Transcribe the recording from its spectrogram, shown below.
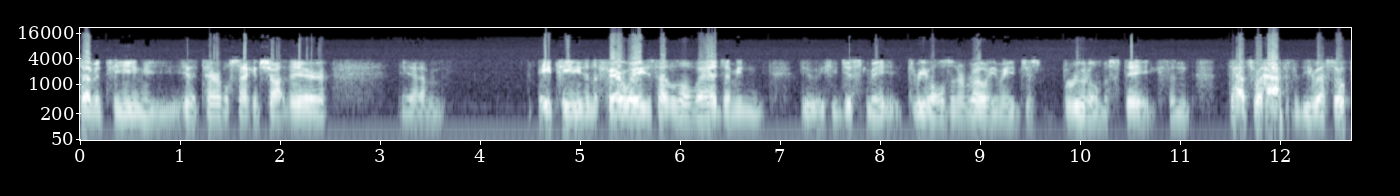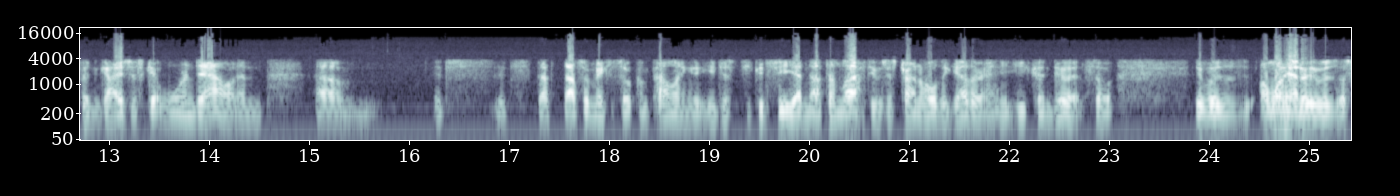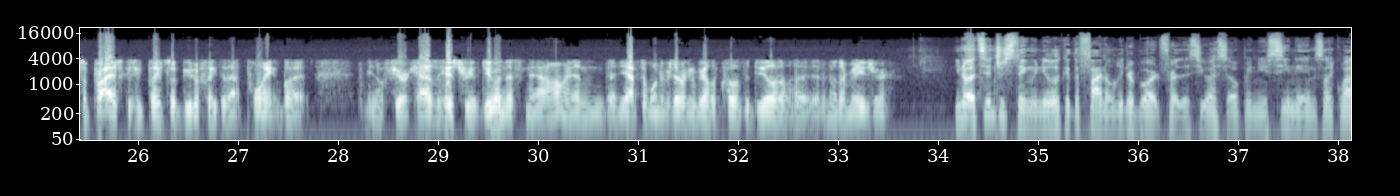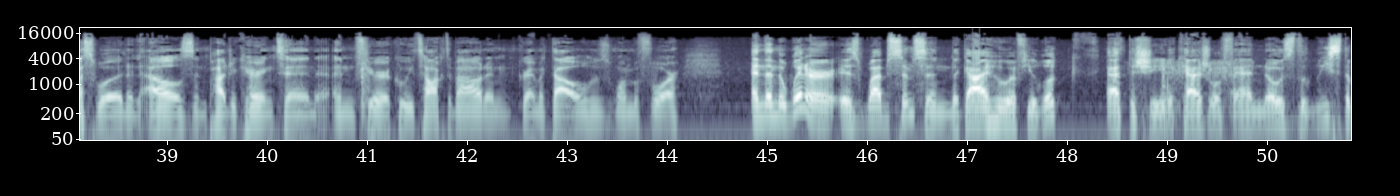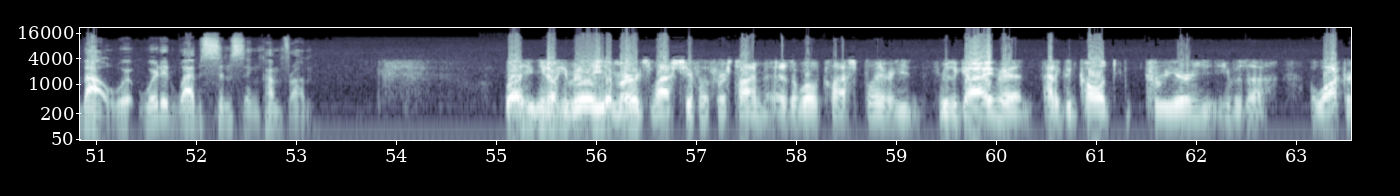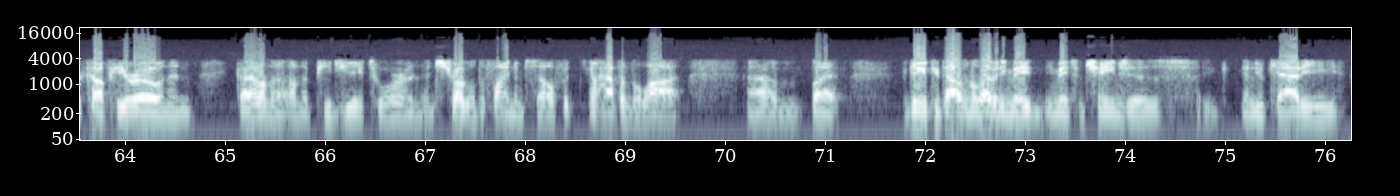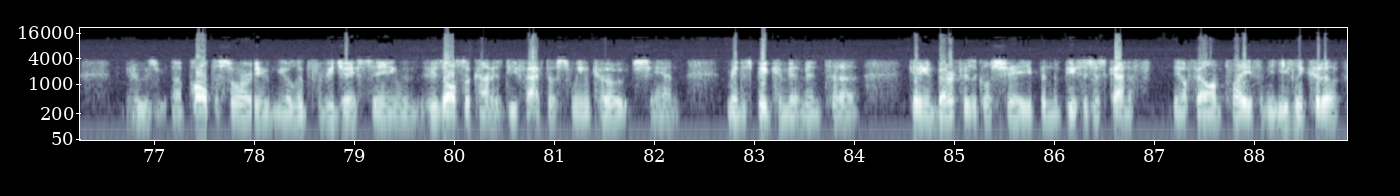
17. He hit a terrible second shot there. Um, 18, he's in the fairway. He just has a little wedge. I mean, he just made three holes in a row. He made just brutal mistakes, and that's what happens at the U.S. Open. Guys just get worn down, and um, it's it's that that's what makes it so compelling. He just you could see he had nothing left. He was just trying to hold together, and he, he couldn't do it. So it was on one hand it was a surprise because he played so beautifully to that point, but you know Furyk has a history of doing this now, and, and you have to wonder if he's ever going to be able to close the deal at, at another major. You know, it's interesting when you look at the final leaderboard for this U.S. Open. You see names like Westwood and Els and Padraig Harrington and Furyk, who we talked about, and Graham McDowell, who's won before. And then the winner is Webb Simpson, the guy who, if you look at the sheet, a casual fan knows the least about. Where, where did Webb Simpson come from? Well, he, you know, he really emerged last year for the first time as a world class player. He, he was a guy who had had a good college career. He, he was a, a Walker Cup hero, and then got out on the on the PGA tour and, and struggled to find himself. It you know happens a lot, um, but beginning of 2011, he made he made some changes. A new caddy, who's uh, Paul Tesori, you know, looped for Vijay Singh, who's also kind of his de facto swing coach, and made this big commitment to getting in better physical shape, and the pieces just kind of you know fell in place. And he easily could have.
